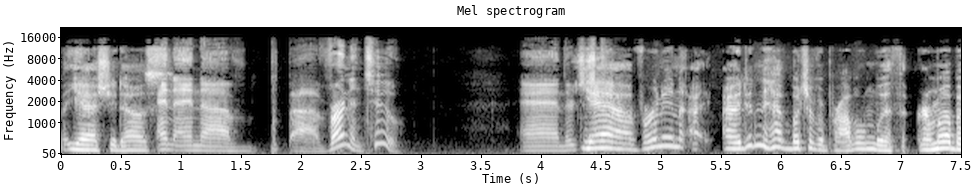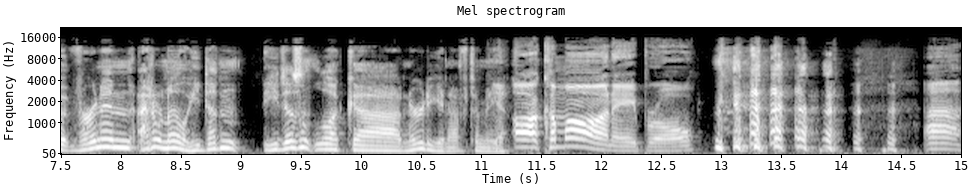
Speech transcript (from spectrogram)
Yeah, she does. and and uh, uh, Vernon too. And they're just yeah, Vernon. I, I didn't have much of a problem with Irma, but Vernon, I don't know. He doesn't. He doesn't look uh, nerdy enough to me. Oh come on, April. uh,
